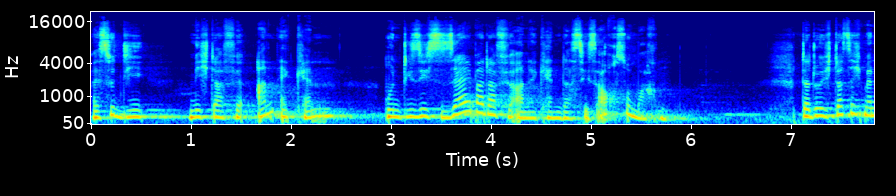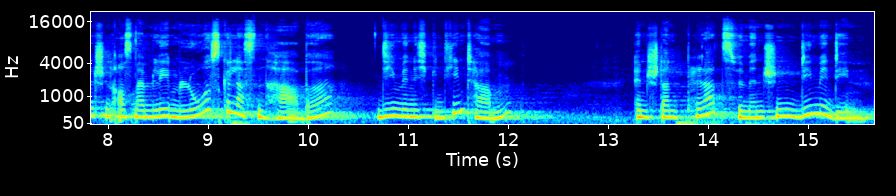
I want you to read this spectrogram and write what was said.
Weißt du, die mich dafür anerkennen, und die sich selber dafür anerkennen, dass sie es auch so machen. Dadurch, dass ich Menschen aus meinem Leben losgelassen habe, die mir nicht gedient haben, entstand Platz für Menschen, die mir dienen.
